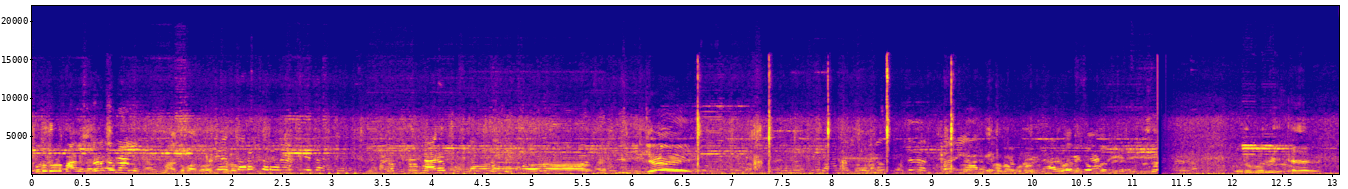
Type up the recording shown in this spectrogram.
थोडं थोडं मागे मागं मागं जय बरोबर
